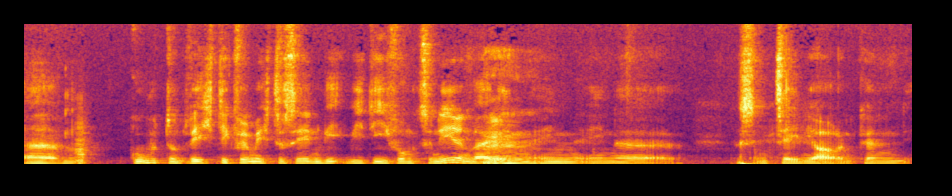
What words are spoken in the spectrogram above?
ähm, gut und wichtig für mich zu sehen, wie, wie die funktionieren, weil in, in, in äh, in zehn Jahren können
